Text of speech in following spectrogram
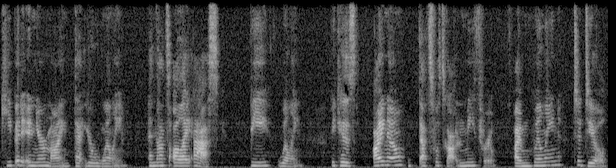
keep it in your mind that you're willing. And that's all I ask. Be willing. Because I know that's what's gotten me through. I'm willing to deal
